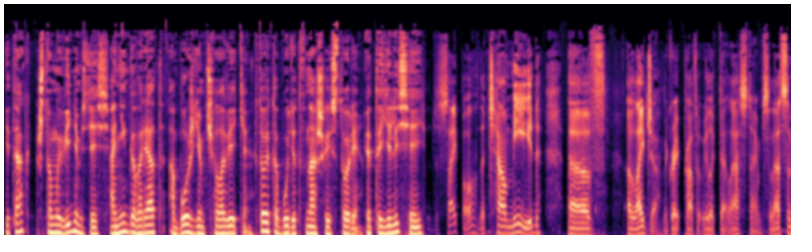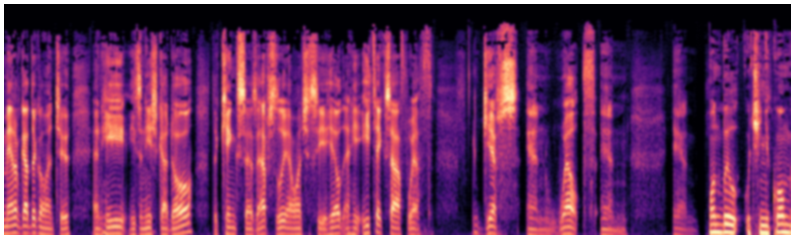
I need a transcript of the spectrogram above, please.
Итак, что мы видим здесь? Они говорят о Божьем человеке. Кто это будет в нашей истории? Это Елисей. Elijah, the great prophet we looked at last time. So that's the man of God they're going to. And he he's an Ish Gadol. The king says, Absolutely, I want you to see you healed. And he, he takes off with gifts and wealth and Он был учеником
